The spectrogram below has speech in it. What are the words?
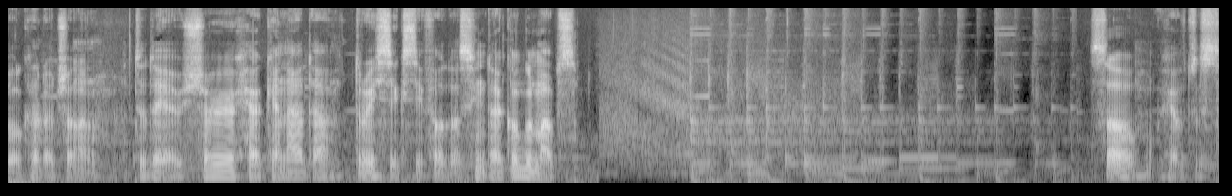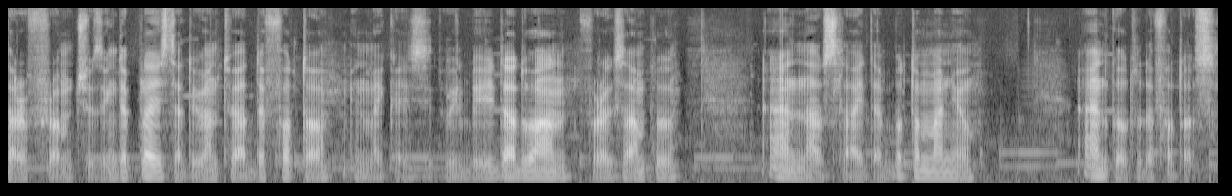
welcome to our channel. Today I will show you how you can add a 360 photos into Google Maps. So we have to start from choosing the place that we want to add the photo. In my case it will be that one for example. And now slide the bottom menu and go to the photos.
